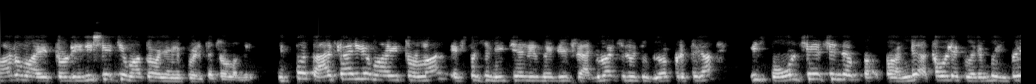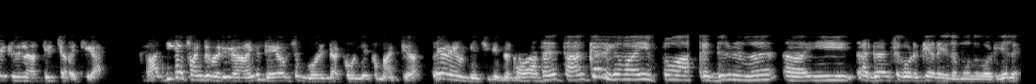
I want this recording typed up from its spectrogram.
ഭാഗമായിട്ടുള്ള ഇനിഷ്യേറ്റീവ് മാത്രമാണ് ഞങ്ങൾ ഇപ്പോൾ എടുത്തിട്ടുള്ളത്. ഇപ്പൊ താൽക്കാലികമായിട്ടുള്ള എക്സ്പെൻസ് മീറ്റ് ചെയ്യാൻ വേണ്ടിയിട്ട് അഡ്വാൻസ് വെച്ച് ഉപയോഗപ്പെടുത്തുക. ഈ സ്പോൺസേഴ്സിന്റെ ഫണ്ട് അക്കൗണ്ടിലേക്ക് വരുമ്പോൾ ഇപ്പോഴേക്ക് ഇതിനെ തിരിച്ചടയ്ക്കുക. അധിക ഫണ്ട് വരികയാണെങ്കിൽ ദേവസ്വം ബോർഡിന്റെ അക്കൗണ്ടിലേക്ക് മാറ്റുക. അതാണ് ഞാൻ ഉദ്ദേശിക്കുന്നത്. അതായത് താൽക്കാലികമായി ഇപ്പൊ ആ ഹെഡിൽ നിന്ന് ഈ അഡ്വാൻസ് കൊടുക്കുകയാണ് ചെയ്തത് മൂന്ന് കോടി അല്ലേ?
